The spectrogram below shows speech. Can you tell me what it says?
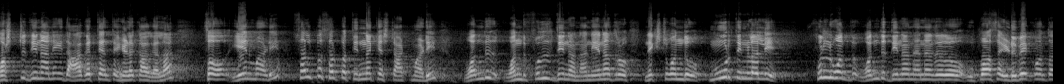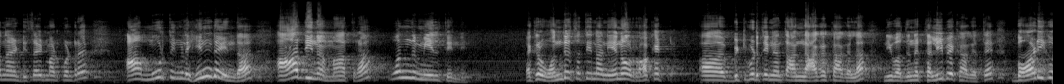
ಫಸ್ಟ್ ದಿನನೇ ಇದು ಆಗುತ್ತೆ ಅಂತ ಹೇಳೋಕ್ಕಾಗಲ್ಲ. ಸೊ ಏನು ಮಾಡಿ? ಸ್ವಲ್ಪ ಸ್ವಲ್ಪ ತಿನ್ನೋಕ್ಕೆ ಸ್ಟಾರ್ಟ್ ಮಾಡಿ. ಒಂದು ಒಂದು ಫುಲ್ ದಿನ ನಾನು ಏನಾದರೂ ನೆಕ್ಸ್ಟ್ ಒಂದು ಮೂರು ತಿಂಗಳಲ್ಲಿ ಫುಲ್ ಒಂದು ಒಂದು ದಿನ ನಾನೇನಾದರೂ ಉಪವಾಸ ಇಡಬೇಕು ಅಂತ ನಾನು ಡಿಸೈಡ್ ಮಾಡಿಕೊಂಡ್ರೆ, ಆ ಮೂರು ತಿಂಗಳ ಹಿಂದೆಯಿಂದ ಆ ದಿನ ಮಾತ್ರ ಒಂದು ಮೀಲ್ ತಿನ್ನಿ. ಯಾಕಂದ್ರೆ ಒಂದೇ ಸತಿ ನಾನು ಏನೋ ರಾಕೆಟ್ ಬಿಟ್ಬಿಡ್ತೀನಿ ಅಂತ ಹಂಗೆ ಆಗೋಕ್ಕಾಗಲ್ಲ. ನೀವು ಅದನ್ನು ಕಲಿಬೇಕಾಗತ್ತೆ. ಬಾಡಿಗೂ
